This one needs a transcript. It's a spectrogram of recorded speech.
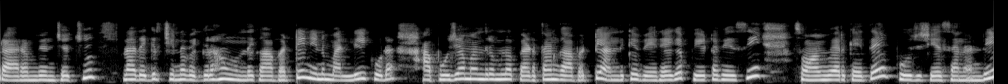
ప్రారంభించవచ్చు చేసుకోవచ్చు నా దగ్గర చిన్న విగ్రహం ఉంది కాబట్టి నేను మళ్ళీ కూడా ఆ పూజా మందిరంలో పెడతాను కాబట్టి అందుకే వేరేగా పీట వేసి స్వామివారికి అయితే పూజ చేశానండి.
